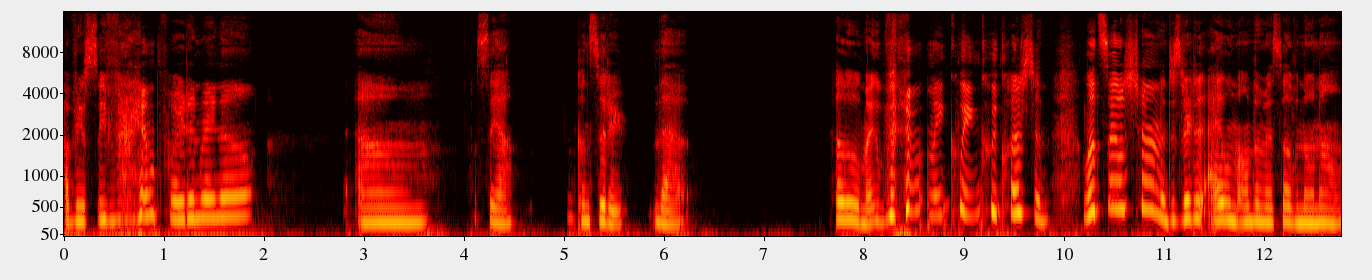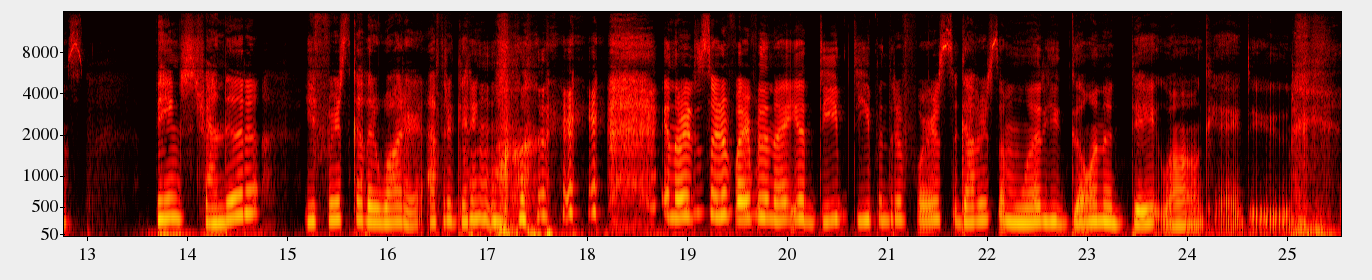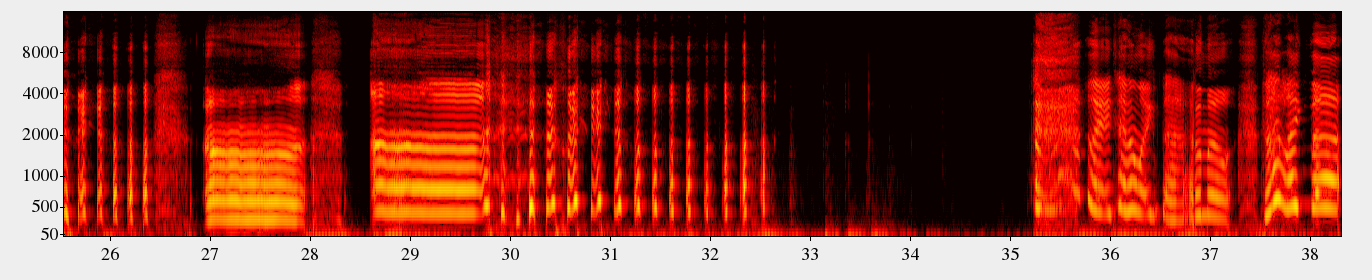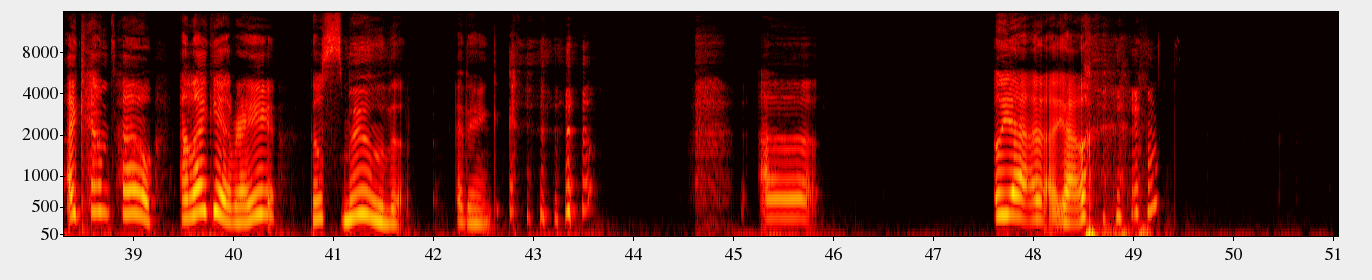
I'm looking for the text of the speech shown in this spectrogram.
obviously very important right now. Um, so yeah, consider that. Hello, my my queen. Quick question. Let's say I was stranded on a deserted island all by myself no one else. Being stranded, you first gather water. After getting water, in order to start a fire for the night, you deep, deep into the forest to gather some wood. You go on a date. Well, okay, dude. uh, I kind of like that. I don't know. Do I like that? I can't tell. I like it, right? That was smooth. I think. uh. Oh yeah, uh, yeah.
